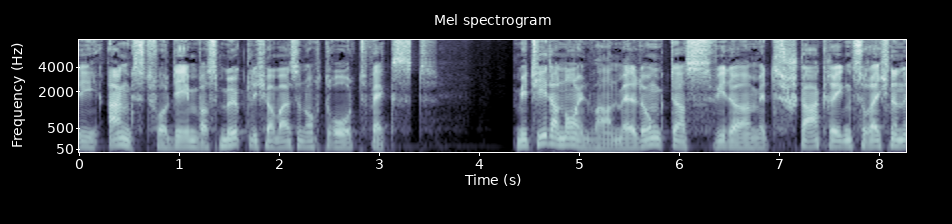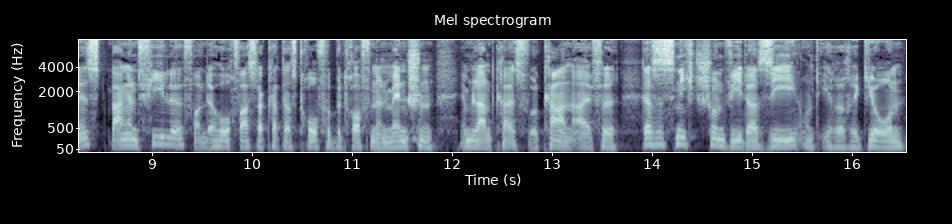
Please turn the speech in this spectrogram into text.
Die Angst vor dem, was möglicherweise noch droht, wächst. Mit jeder neuen Warnmeldung, dass wieder mit Starkregen zu rechnen ist, bangen viele von der Hochwasserkatastrophe betroffenen Menschen im Landkreis Vulkaneifel, dass es nicht schon wieder sie und ihre Region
